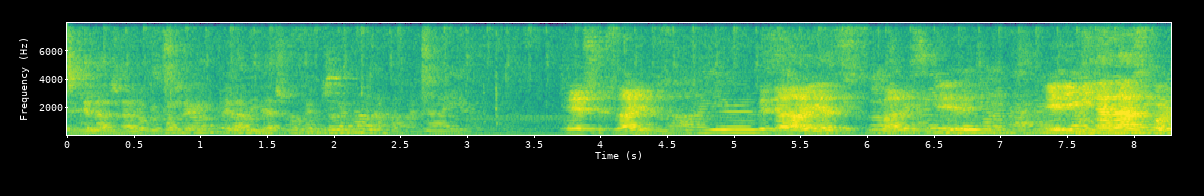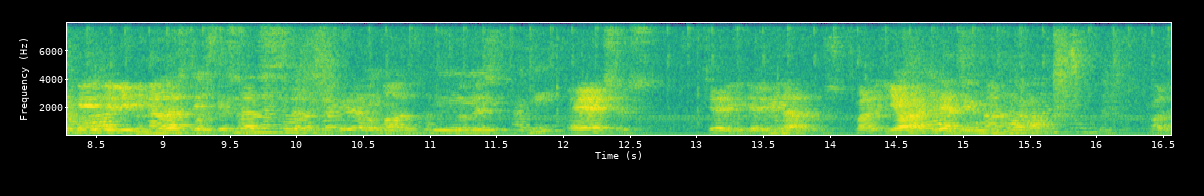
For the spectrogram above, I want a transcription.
es que la, ¿sabes lo que pasa? Que la vida es ¿Dónde está ofensiva. la capa? Layer. Eso es, layers. Layers. Vete a layers, vale. eh, elimínalas porque, elimínalas porque esas te las ha creado mal. Entonces, Eh, ¿Aquí? eso es. Sí, elimínalas. Vale, y ahora créate una nueva, ¿vale?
